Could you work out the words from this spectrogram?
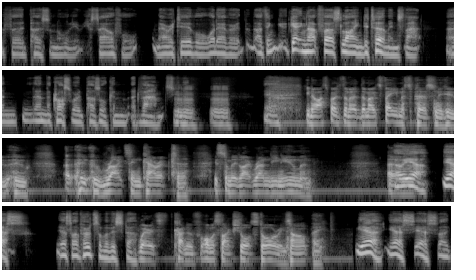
the third person or yourself or narrative or whatever. I think getting that first line determines that, and then the crossword puzzle can advance. You know? hmm hmm Yeah. You know, I suppose the the most famous person who who, uh, who who writes in character is somebody like Randy Newman. oh Um, yeah. Yes. Yes, I've heard some of his stuff. where it's kind of almost like short stories, aren't they? Yeah. Yes. Yes. I,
